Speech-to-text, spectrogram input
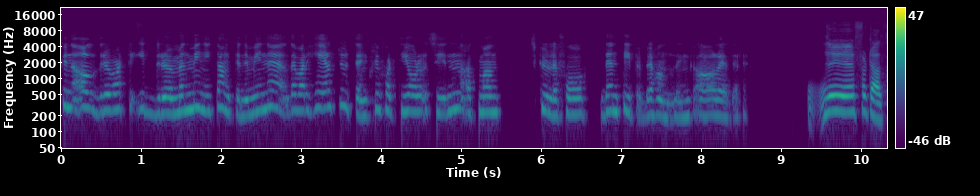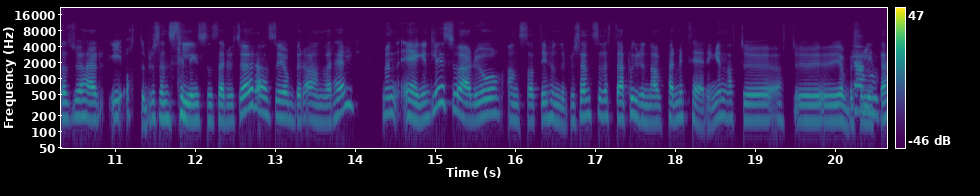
kunne aldri vært i drømmen min, i tankene mine. Det var helt utenkelig for ti år siden at man skulle få den type behandling av ledere. Du fortalte at du er i 8 stilling som servitør, altså jobber annenhver helg. Men egentlig så er du jo ansatt i 100% så dette er pga. permitteringen at du, at du jobber så lite?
